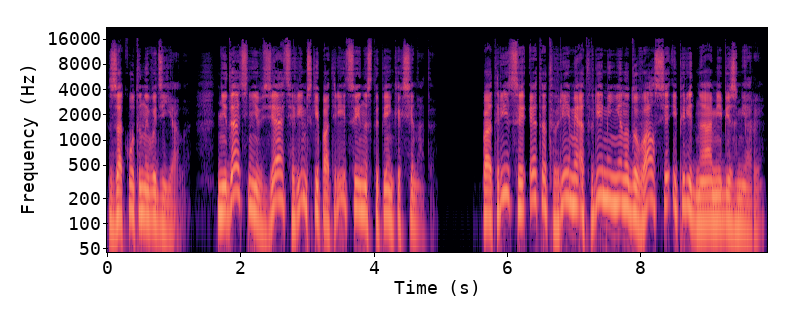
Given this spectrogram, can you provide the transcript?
закутанный в одеяло. Не дать не взять римский патриций на ступеньках Сената. Патриций этот время от времени надувался и перед нами без меры.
